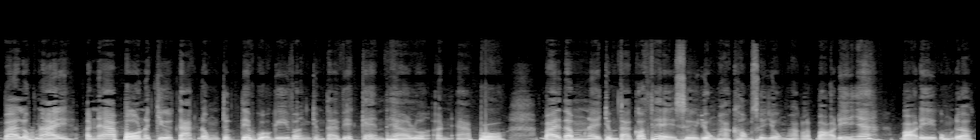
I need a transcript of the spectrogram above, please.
Và lúc này, an apple nó chịu tác động trực tiếp của given, chúng ta viết kèm theo luôn an apple. By tâm này chúng ta có thể sử dụng hoặc không sử dụng hoặc là bỏ đi nha, bỏ đi cũng được,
